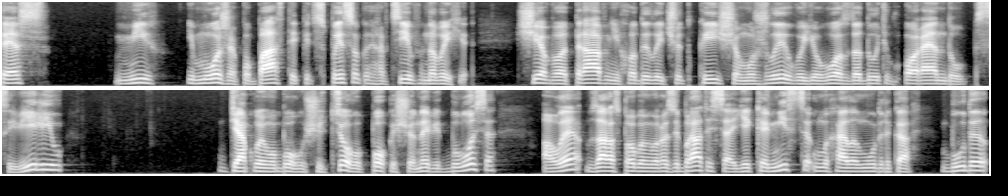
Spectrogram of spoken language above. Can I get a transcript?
теж міг і може попасти під список гравців на вихід. Ще в травні ходили чутки, що, можливо, його здадуть в оренду Севілію. Дякуємо Богу, що цього поки що не відбулося. Але зараз спробуємо розібратися, яке місце у Михайла Мудрика буде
